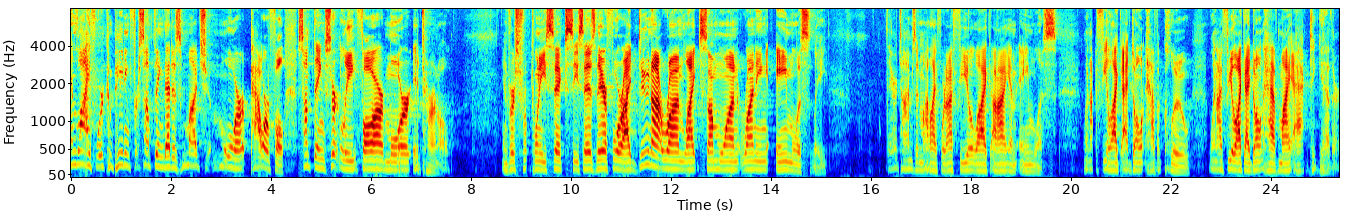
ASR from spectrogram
in life, we're competing for something that is much more powerful, something certainly far more eternal. In verse 26, he says, Therefore, I do not run like someone running aimlessly. There are times in my life when I feel like I am aimless, when I feel like I don't have a clue when I feel like I don't have my act together.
